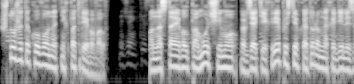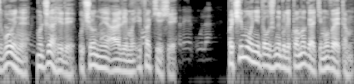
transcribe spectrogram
Что же такого он от них потребовал? Он настаивал помочь ему во взятии крепости, в котором находились воины, муджахиды, ученые алимы и факихи. Почему они должны были помогать ему в этом?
